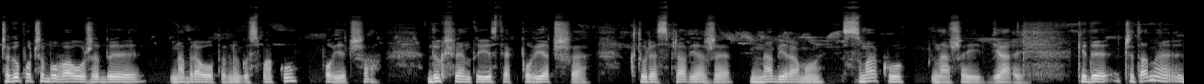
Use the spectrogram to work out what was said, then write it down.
Czego potrzebowało, żeby nabrało pewnego smaku? Powietrza. Duch Święty jest jak powietrze, które sprawia, że nabieramy smaku naszej wiary. Kiedy czytamy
